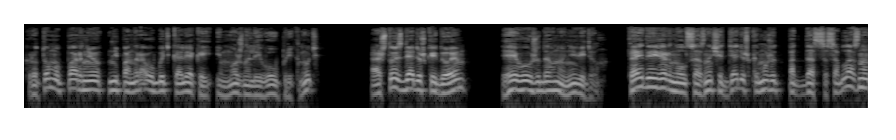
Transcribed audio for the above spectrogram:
Крутому парню не по нраву быть калекой, и можно ли его упрекнуть? А что с дядюшкой Доем? Я его уже давно не видел. Тайдей вернулся, а значит, дядюшка может поддаться соблазну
